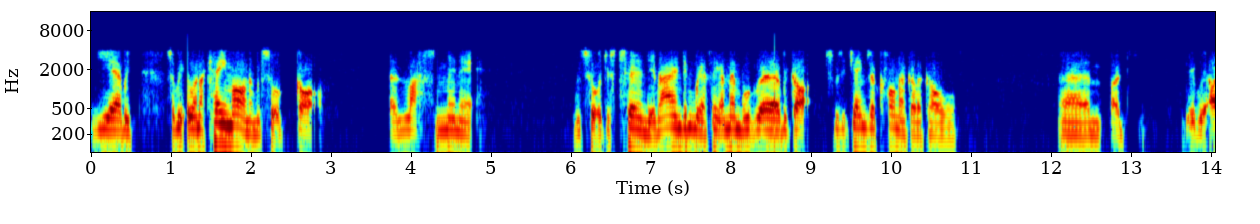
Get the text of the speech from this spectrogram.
yeah we so we when I came on and we sort of got a last minute we sort of just turned it around, didn't we? I think I remember uh, we got was it James O'Connor got a goal. Um, I, it, I,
